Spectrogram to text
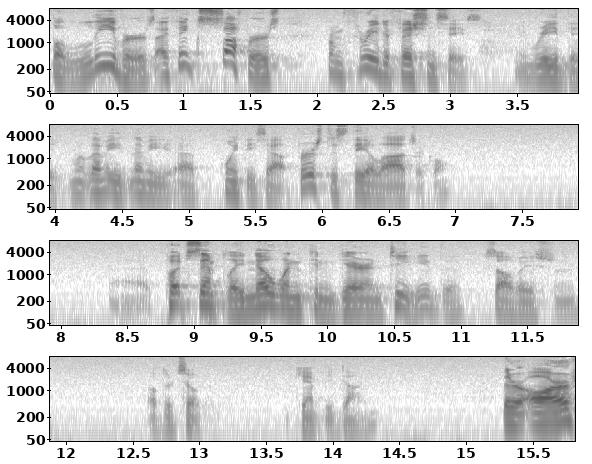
believers, I think, suffers from three deficiencies. Let me read these. Let me, let me uh, point these out. First is theological. Uh, put simply, no one can guarantee the salvation of their children. It can't be done. There are,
